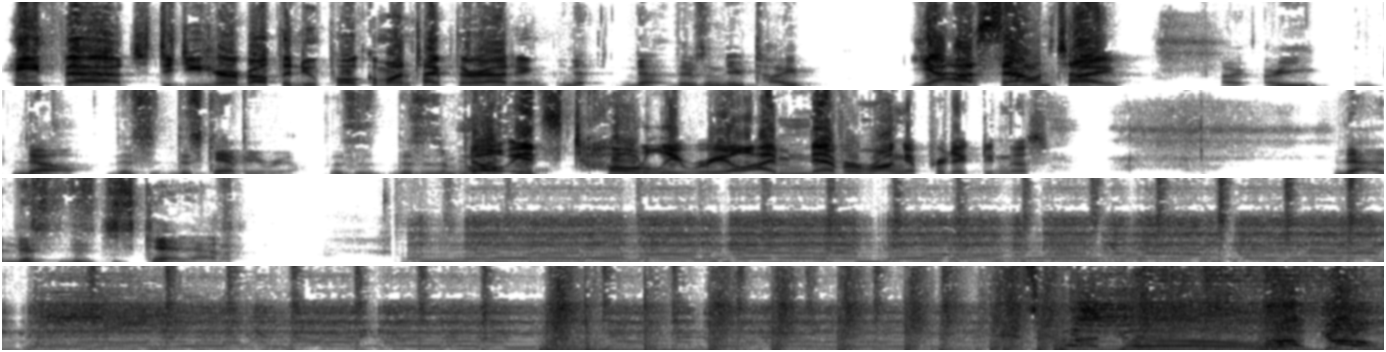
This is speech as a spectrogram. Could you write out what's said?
Hey Thatch, did you hear about the new Pokemon type they're adding? N- n- there's a new type. Yeah, sound type. Are, are you? No, this this can't be real. This is this is impossible. No, it's totally real. I'm never wrong at predicting this. yeah. This this just can't happen. It's Pucko! Pucko!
